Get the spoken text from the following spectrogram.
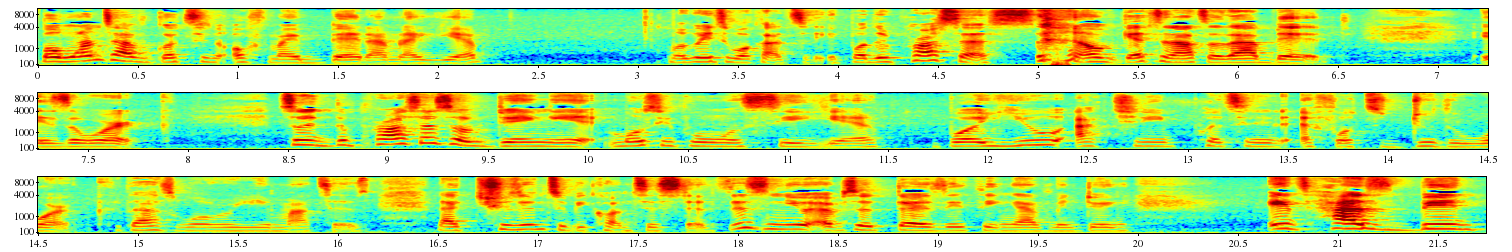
But once I've gotten off my bed, I'm like, yep, we're going to work out today. But the process of getting out of that bed is the work. So the process of doing it, most people won't see yeah, but you actually putting in effort to do the work. That's what really matters. Like choosing to be consistent. This new episode Thursday thing I've been doing, it has been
